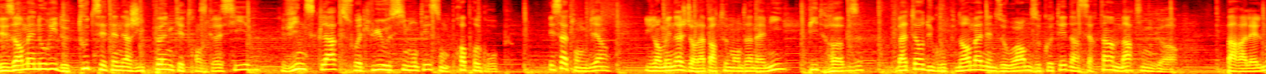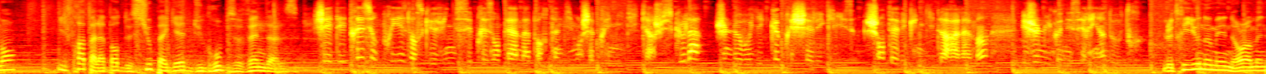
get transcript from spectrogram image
Désormais nourri de toute cette énergie punk et transgressive, Vince Clark souhaite lui aussi monter son propre groupe. Et ça tombe bien, il emménage dans l'appartement d'un ami, Pete Hobbs, batteur du groupe Norman and the Worms aux côtés d'un certain Martin Gore. Parallèlement, il frappe à la porte de Sue Paget du groupe The Vandals. J'ai été très surprise lorsque Vince s'est présenté à ma porte un dimanche après-midi, car jusque-là, je ne le voyais que prêcher à l'église, chanter avec une guitare à la main, et je ne lui connaissais rien d'autre. Le trio nommé No in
